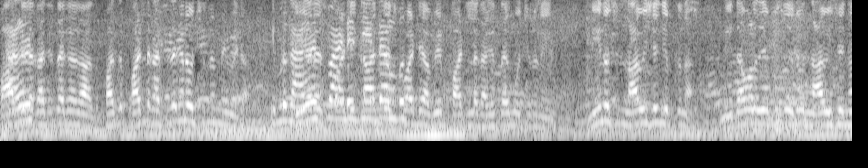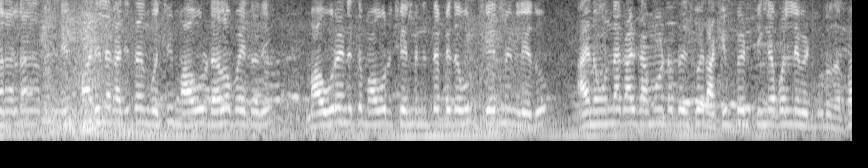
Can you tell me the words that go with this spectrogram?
పార్టీలకు అతీతంగా కాదు. పార్టీ- పార్టీలకు అతీతంగానే వచ్చినాం మేము ఇప్పుడు కాంగ్రెస్ పార్టీ పార్టీ అవే పార్టీలకు అతీతంగా వచ్చిన నేను. నేను వచ్చిన నా విషయం చెప్తున్నా. మిగతా వాళ్ళు చెప్తున్నా ఈరోజు నా విషయం చెప్తున్నా. నేను పార్టీలకు అతీతంగా వచ్చి మా ఊరు డెవలప్ అవుతుంది. మా ఊరు అయితే మా ఊరు చైర్మన్ ఇంత పెద్ద ఊరు చైర్మన్ లేదు. ఆయన ఉన్న కాడికి అమౌంట్ తీసుకొని అక్కింపేట సింగపల్లినే పెట్టుకుంటారు తప్ప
